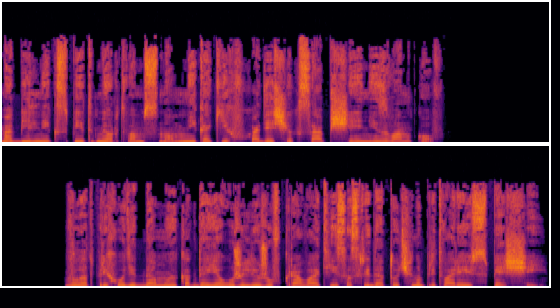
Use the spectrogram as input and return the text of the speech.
Мобильник спит мертвым сном, никаких входящих сообщений, звонков. Влад приходит домой, когда я уже лежу в кровати и сосредоточенно притворяюсь спящей.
